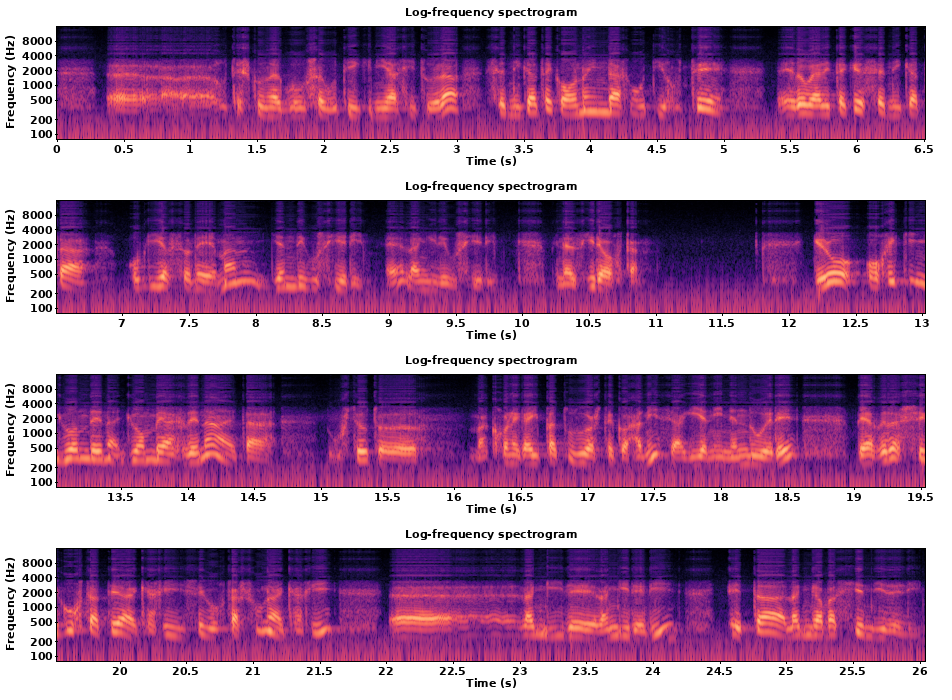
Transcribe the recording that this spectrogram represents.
hauteskundak eh, gauza gutiik niazitu dela, sendikateko ono indar guti jute, edo behaliteke sendikata obligazione eman jende guzieri, eh, langile guzieri. Bina ez gira hortan. Gero, horrekin joan, dena, joan behar dena, eta uste dut, uh, Macronek aipatu du azteko janiz, agian inen du ere, behar dela segurtatea, ekarri, segurtasuna, ekarri, uh, langire, langireri eta langabazien direri.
